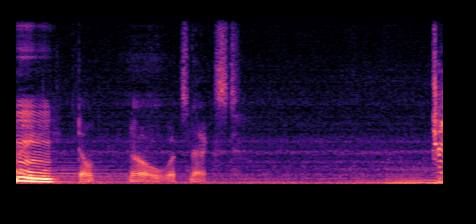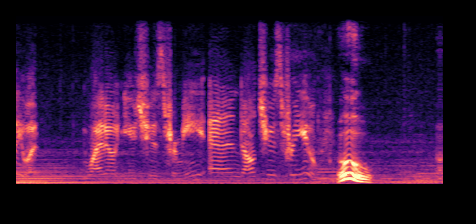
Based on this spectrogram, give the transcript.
Hmm. I don't know what's next. Tell you what, why don't you choose for me and I'll choose for you? ooh.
